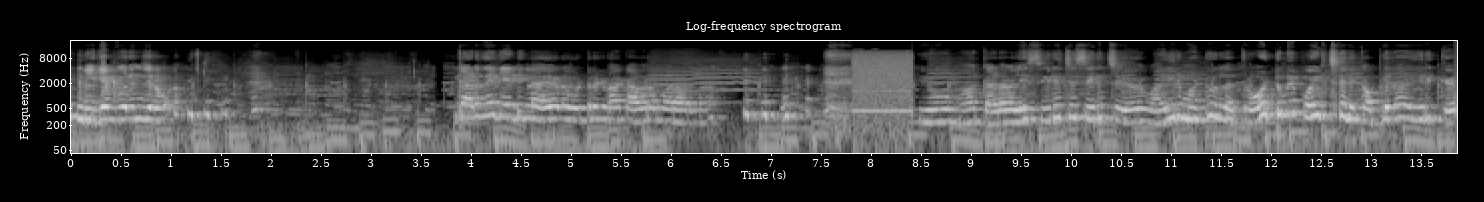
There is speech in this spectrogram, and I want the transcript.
உங்களுக்கே புரிஞ்சிடும் கடைசியா கேட்டீங்களா? விட்டுருக்கடா கவர போறாருன்னா. ஐயோமா கடவுளே சிரிச்சு சிரிச்சு. வயிறு மட்டும் இல்லை த்ரோட்டுமே போயிடுச்சு. எனக்கு அப்படிதான் இருக்கு.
